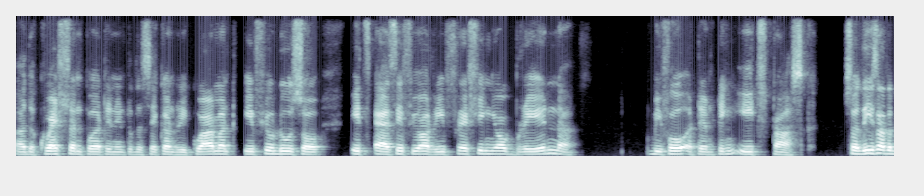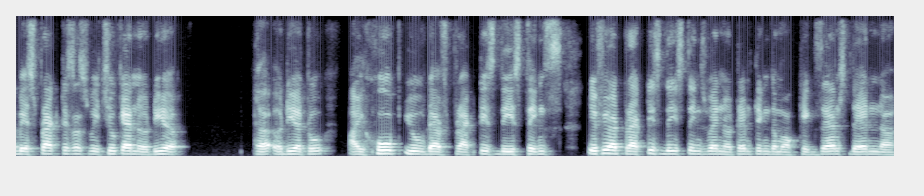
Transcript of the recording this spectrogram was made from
uh, the question pertaining to the second requirement. If you do so, it's as if you are refreshing your brain before attempting each task. So these are the best practices which you can adhere, uh, adhere to. I hope you would have practiced these things. If you had practiced these things when attempting the mock exams, then uh,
